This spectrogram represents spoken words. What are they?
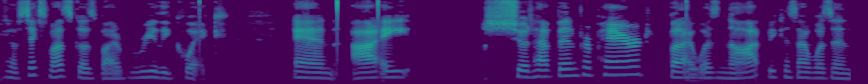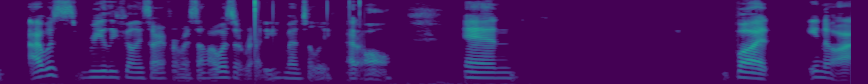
you know, six months goes by really quick. And I should have been prepared, but I was not because I wasn't, I was really feeling sorry for myself. I wasn't ready mentally at all. And, but, you know, I,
